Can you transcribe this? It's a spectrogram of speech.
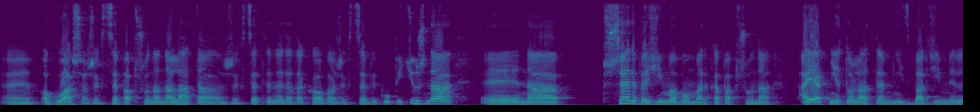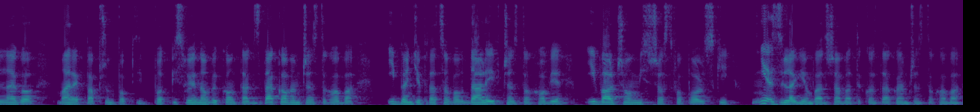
e, ogłasza, że chce Papszuna na lata, że chce trenera Rakowa, że chce wykupić już na, e, na przerwę zimową Marka Papszuna, a jak nie to latem, nic bardziej mylnego. Marek Papszun podpi- podpisuje nowy kontakt z Rakowem Częstochowa i będzie pracował dalej w Częstochowie i walczą o Mistrzostwo Polski, nie z Legią Warszawa, tylko z Rakowem Częstochowa.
